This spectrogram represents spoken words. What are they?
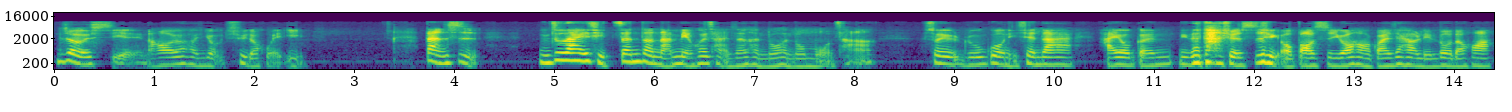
热血，然后又很有趣的回忆。但是你住在一起，真的难免会产生很多很多摩擦。所以，如果你现在还有跟你的大学室友保持友好关系，还有联络的话，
